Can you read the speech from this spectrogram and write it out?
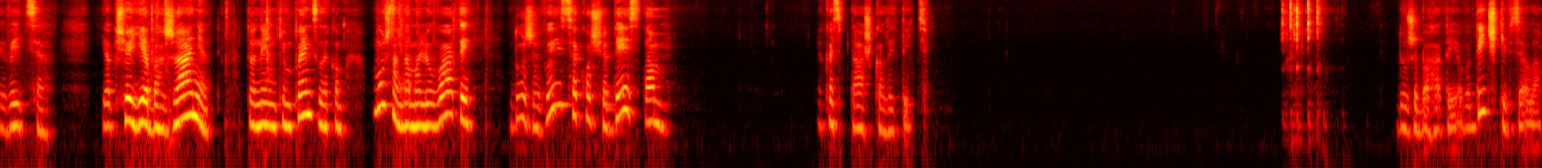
дивіться, якщо є бажання, тоненьким пензликом можна намалювати дуже високо, що десь там якась пташка летить. Дуже багато я водички взяла.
